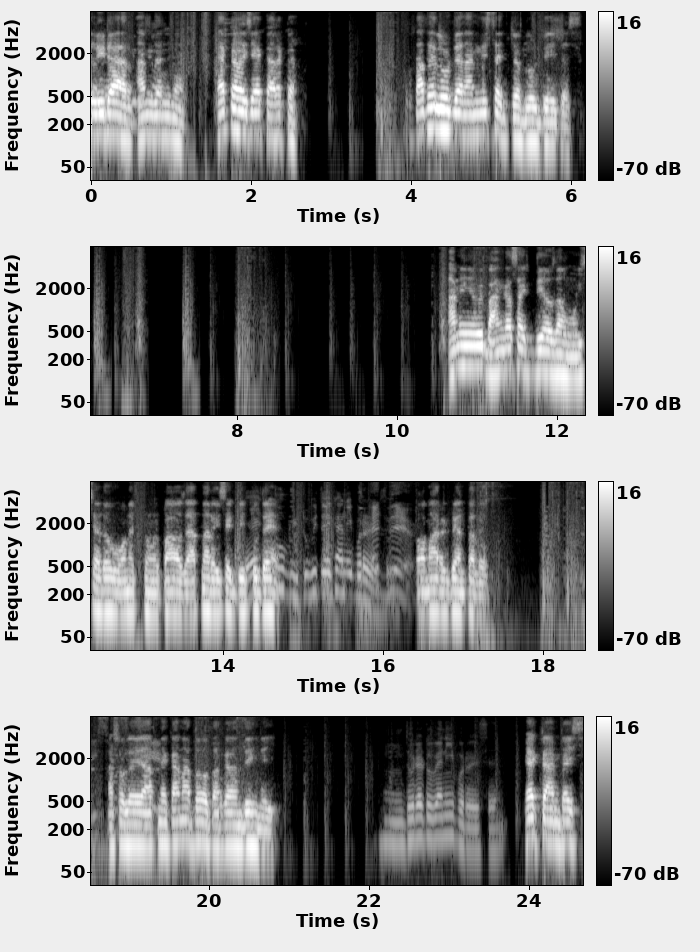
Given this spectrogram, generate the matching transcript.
লিডার আমি জানি না। একটা পাইছি একটা আরেকটা। তাতে লুট দেন আমি সাইডটা লুট দিয়ে দিতেছি। আমি ওই বাঙ্গা সাইড দিয়েও যাব ওই সাইডেও অনেক সময় পাওয়া যায়। আপনারা এই সাইড দিয়ে একটু দেন টুবি টুবি তো এখানেই পড়ে রয়েছে। আমার দেন তাহলে আসলে আপনি কানা তো তার কারণ দেখি নাই। দুইটা টুবি নিয়ে পড়ে রয়েছে। একটা আমি পাইছি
